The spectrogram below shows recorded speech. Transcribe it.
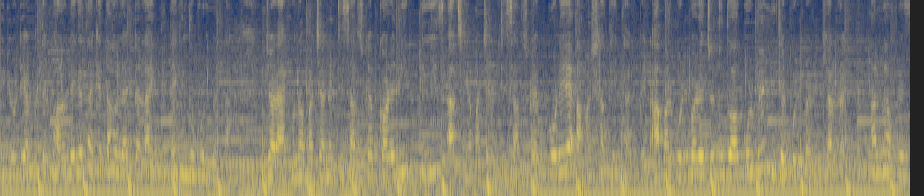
ভিডিওটি আপনাদের ভালো লেগে থাকে, তাহলে একটা লাইক দিতে কিন্তু ভুলবেন না। যারা এখনও আমার চ্যানেলটি সাবস্ক্রাইব করেনি প্লিজ আজকে আমার চ্যানেলটি সাবস্ক্রাইব করে আমার সাথেই থাকবেন। আমার পরিবারের জন্য দোয়া করবেন, নিজের পরিবারের খেয়াল রাখবেন। আল্লাহ হাফেজ।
